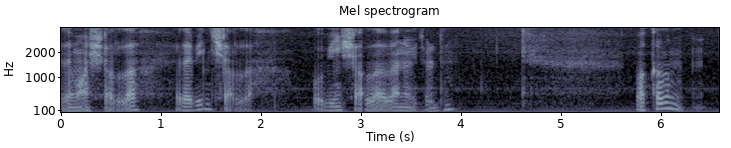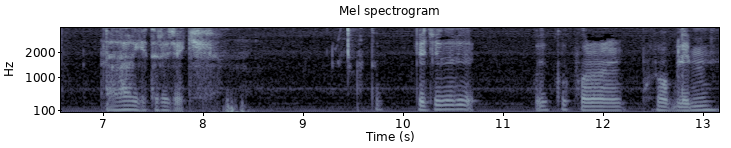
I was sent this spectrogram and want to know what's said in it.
ya da maşallah ya da binşallah. Bu binşallah ben uydurdum. Bakalım neler getirecek. Geceleri uyku problemim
